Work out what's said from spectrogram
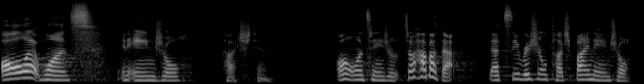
All at once, an angel touched him. All at once, an angel. So, how about that? That's the original touch by an angel.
